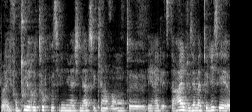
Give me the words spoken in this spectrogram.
Voilà, ils font tous les retours possibles et inimaginables, ceux qui inventent euh, les règles, etc. Et le deuxième atelier, c'est... euh,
